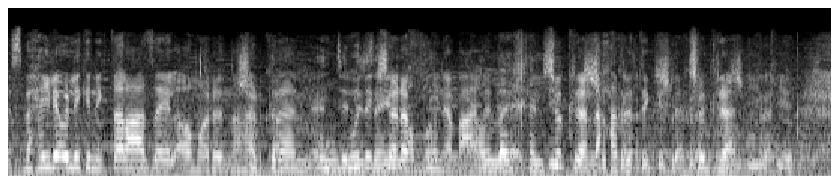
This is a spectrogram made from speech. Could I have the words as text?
اسمحي لي أقول لك إنك طالعة زي القمر النهارده شكراً، اللي وجودك شرف. لينا معنا الله. يخليكي. شكرا شكراً، لحضرتك جدا شكراً، شكرا شكراً ليكي لك.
